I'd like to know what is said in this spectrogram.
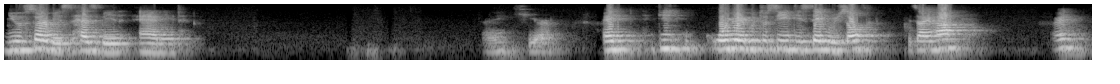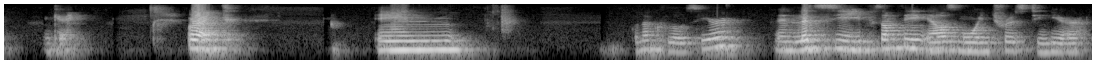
new service has been added right here. And did, were you able to see the same result as I have? Right? Okay. All right. And I'm gonna close here. And let's see if something else more interesting here.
